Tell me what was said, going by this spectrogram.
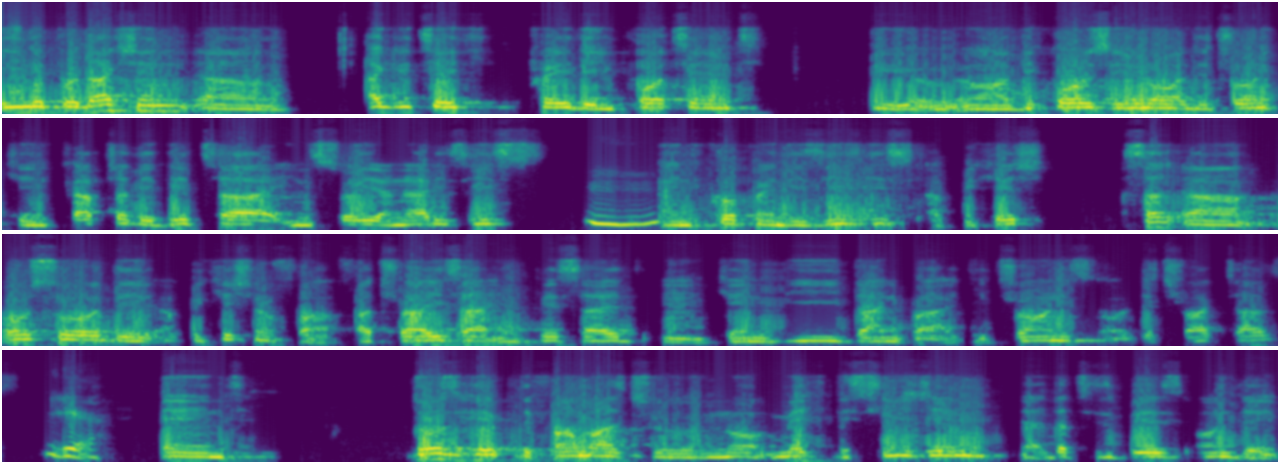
in the production, uh, agritech play the important uh, because you know the drone can capture the data in soil analysis Mm-hmm. and crop and diseases application. Uh, also, the application for fertilizer and pesticide uh, can be done by the drones or the tractors, Yeah. and those help the farmers to you know make decision that, that is based on the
